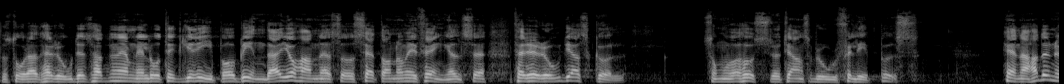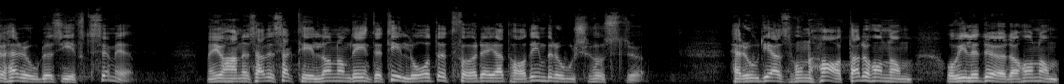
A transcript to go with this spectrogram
Det står att Herodes hade nämligen låtit gripa och binda Johannes och sätta honom i fängelse för Herodias skull, som var hustru till hans bror Filippus. Henne hade nu Herodes gift sig med. Men Johannes hade sagt till honom, det är inte tillåtet för dig att ha din brors hustru. Herodias hon hatade honom och ville döda honom,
